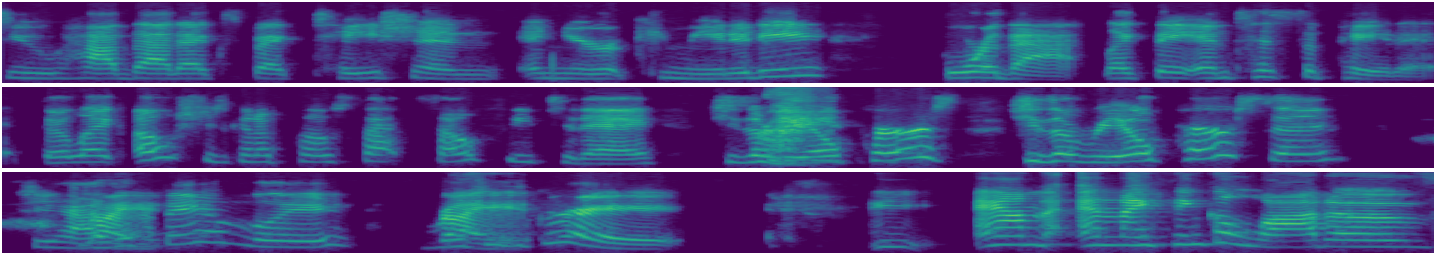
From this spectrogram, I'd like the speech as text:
to have that expectation in your community for that. Like they anticipate it. They're like, oh, she's gonna post that selfie today. She's a real person. She's a real person. She has right. a family. Right. Which is great. And and I think a lot of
